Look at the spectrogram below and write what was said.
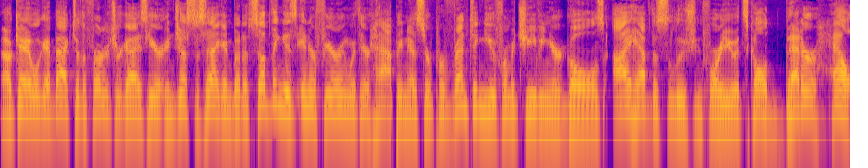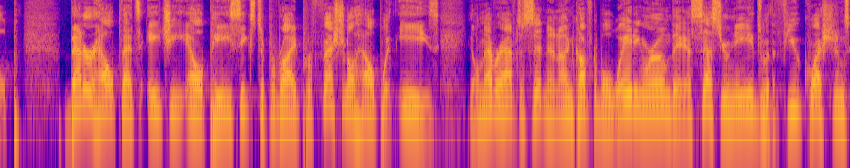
Okay, we'll get back to the furniture guys here in just a second. But if something is interfering with your happiness or preventing you from achieving your goals, I have the solution for you. It's called BetterHelp. BetterHelp, that's H E L P, seeks to provide professional help with ease. You'll never have to sit in an uncomfortable waiting room. They assess your needs with a few questions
